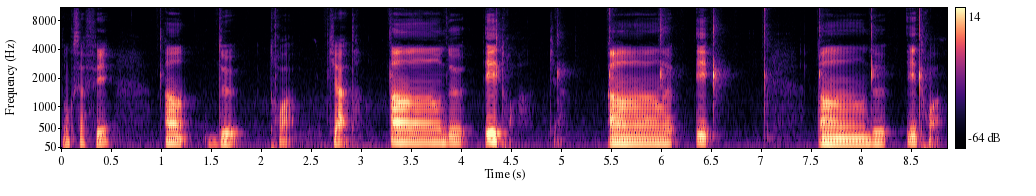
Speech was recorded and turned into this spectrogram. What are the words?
Donc ça fait 1, 2, 3, 4, 1, 2 et 3. 1 et 1, 2 et 3.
